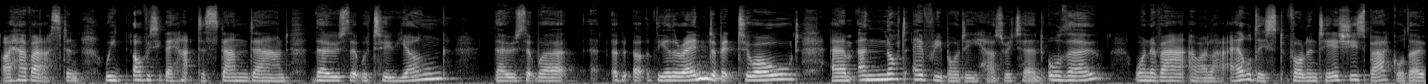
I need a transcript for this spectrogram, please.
I have asked, and we obviously they had to stand down those that were too young, those that were at at the other end a bit too old, um, and not everybody has returned. Although one of our well, our eldest volunteers, she's back. Although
